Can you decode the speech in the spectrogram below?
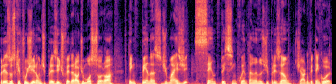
Presos que fugiram de presídio federal de Mossoró têm penas de mais de 150 anos de prisão. Tiago Bittencourt.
